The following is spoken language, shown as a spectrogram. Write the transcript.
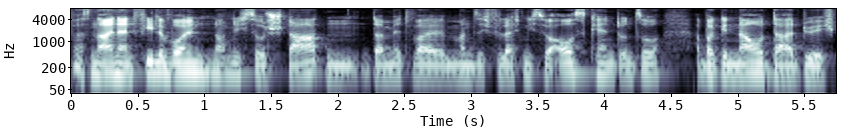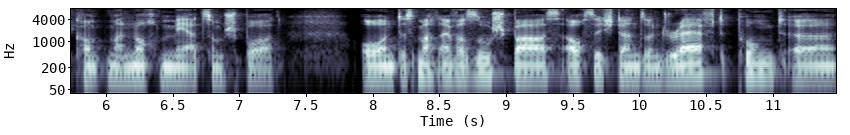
Was, nein, nein, viele wollen noch nicht so starten damit, weil man sich vielleicht nicht so auskennt und so. Aber genau dadurch kommt man noch mehr zum Sport. Und es macht einfach so Spaß, auch sich dann so einen Draft-Punkt, äh,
